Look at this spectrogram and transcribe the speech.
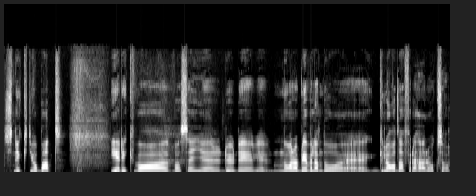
Snyggt jobbat! Erik, vad, vad säger du? Det, några blev väl ändå eh, glada för det här också?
